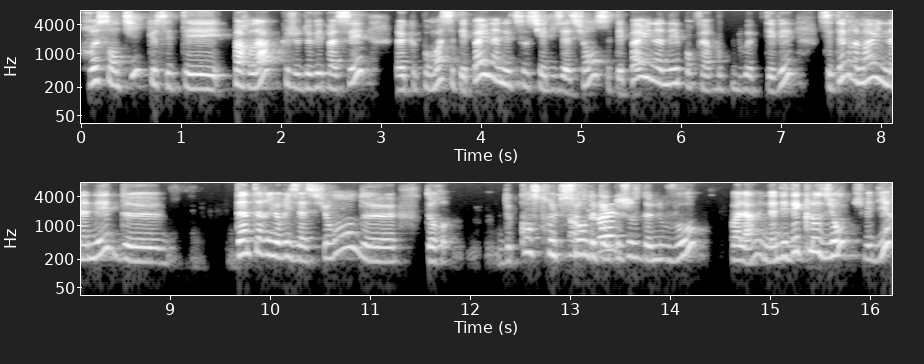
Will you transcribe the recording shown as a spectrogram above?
ressenti que c'était par là que je devais passer, que pour moi, ce n'était pas une année de socialisation, ce n'était pas une année pour faire beaucoup de web TV, c'était vraiment une année de, d'intériorisation, de, de, construction de quelque chose de nouveau. Voilà, une année d'éclosion, je vais dire.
